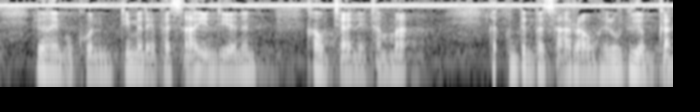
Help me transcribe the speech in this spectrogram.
ๆ เพื่อให้บุคคลที่ไม่ได้ภาษาอินเดียนั้นเข้าใจในธรรมะมันเป็นภาษาเราให้รู้เรื่องกัน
